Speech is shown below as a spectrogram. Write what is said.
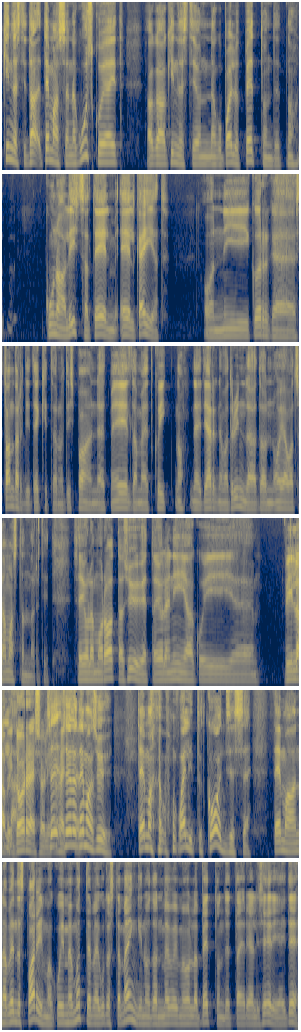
kindlasti ta, temasse on nagu uskujaid, aga kindlasti on nagu paljud pettunud, et noh, kuna lihtsalt eel, eelkäijad on nii kõrge standardi tekitanud Hispaania, et me eeldame, et kõik noh, need järgnevad ründajad on, hoiavad sama standardit. see ei ole Morata süü, et ta ei ole nii hea kui äh,. Villa või Torres oli. see, see ei ole tema süü, tema valitud koondisesse, tema annab endast parima, kui me mõtleme, kuidas ta mänginud on, me võime olla pettunud, et ta ei realiseeri ja ei tee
